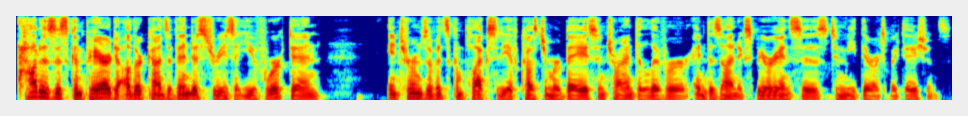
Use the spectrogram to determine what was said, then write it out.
how does this compare to other kinds of industries that you've worked in in terms of its complexity of customer base and trying to deliver and design experiences to meet their expectations?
